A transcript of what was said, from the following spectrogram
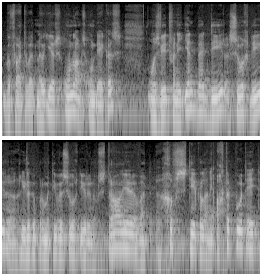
bevat wat nou eers onlangs ontdek is Ons weet van die eendbekdier, 'n soogdier, 'n redelike primitiewe soogdier in Australië wat 'n gifstekel aan die agterpoot het.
